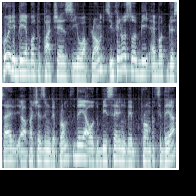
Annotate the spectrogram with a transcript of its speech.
who will be able to purchase your prompts. You can also be able to decide uh, purchasing the prompt there or to be selling the prompts there.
